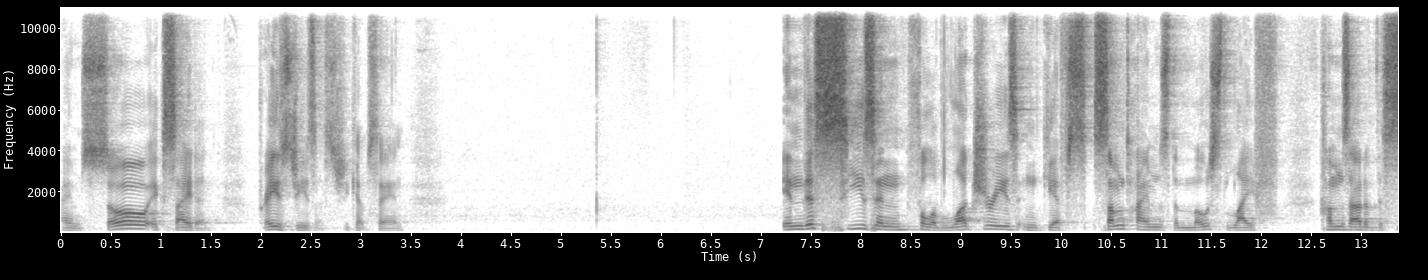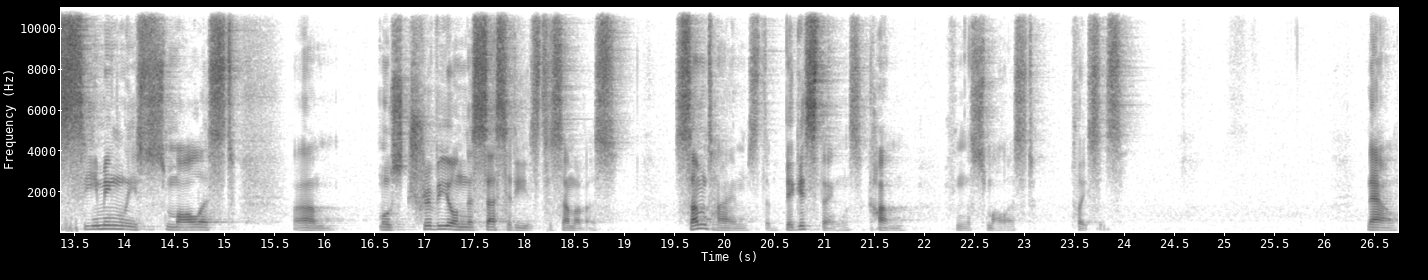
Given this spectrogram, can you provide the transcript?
I am so excited. Praise Jesus, she kept saying. In this season full of luxuries and gifts, sometimes the most life comes out of the seemingly smallest, um, most trivial necessities to some of us. Sometimes the biggest things come from the smallest places. Now,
